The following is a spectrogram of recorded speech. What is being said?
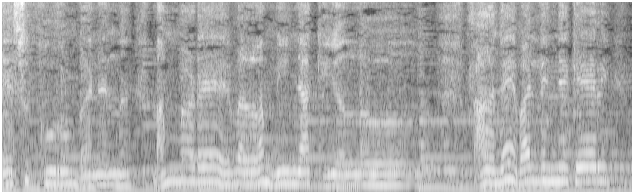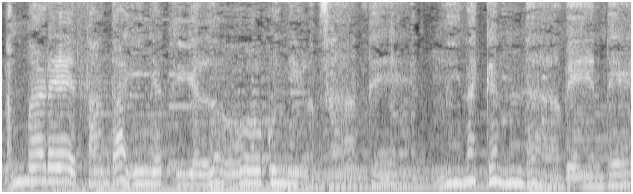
യേശു കുറുമ്പനെന്ന് നമ്മുടെ വെള്ളം മീഞ്ഞാക്കിയല്ലോ. താനെ വലിഞ്ഞ് കേറി നമ്മുടെ താന്തായിങ്ങെത്തിയല്ലോ കുഞ്ഞിളം സാന്തേ നിനക്കെന്താ വേണ്ടേ?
